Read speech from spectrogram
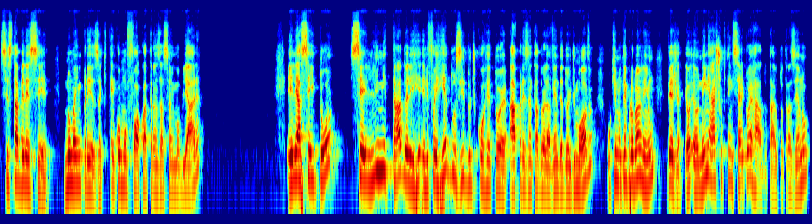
se estabelecer numa empresa que tem como foco a transação imobiliária, ele aceitou ser limitado, ele, ele foi reduzido de corretor a apresentador a vendedor de imóvel, o que não tem problema nenhum. Veja, eu, eu nem acho que tem certo ou errado, tá? Eu estou trazendo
